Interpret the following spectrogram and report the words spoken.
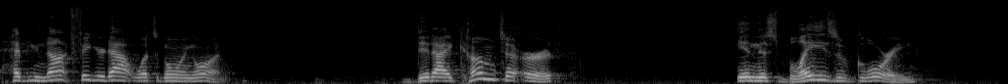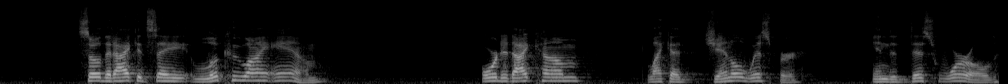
Have you not figured out what's going on? Did I come to earth in this blaze of glory so that I could say, Look who I am? Or did I come like a gentle whisper into this world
